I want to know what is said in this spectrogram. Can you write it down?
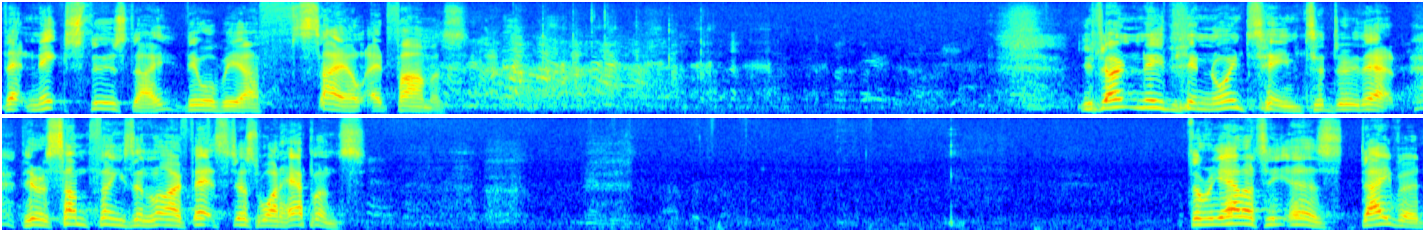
that next Thursday there will be a sale at farmer's. You don't need the anointing to do that. There are some things in life, that's just what happens. The reality is, David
